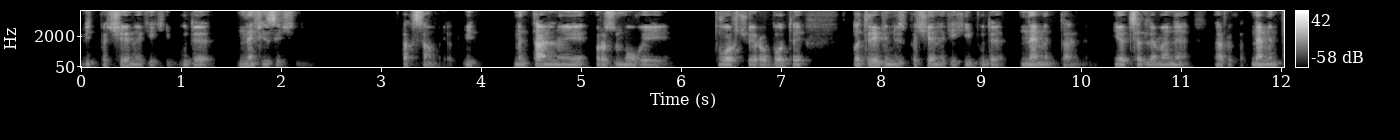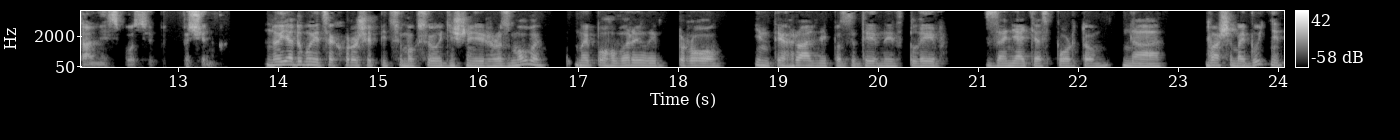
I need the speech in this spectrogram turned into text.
відпочинок, який буде не фізичним. Так само, як від ментальної розумової творчої роботи потрібен відпочинок, який буде не ментальним. І це для мене, наприклад, не ментальний спосіб відпочинку. Ну, я думаю, це хороший підсумок сьогоднішньої розмови. Ми поговорили про інтегральний позитивний вплив заняття спортом на ваше майбутнє,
